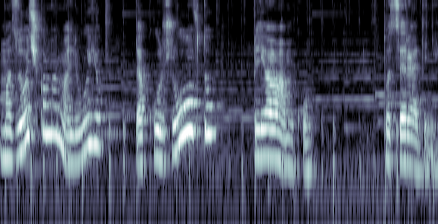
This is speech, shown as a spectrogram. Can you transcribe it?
мазочками малюю таку жовту плямку посередині.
